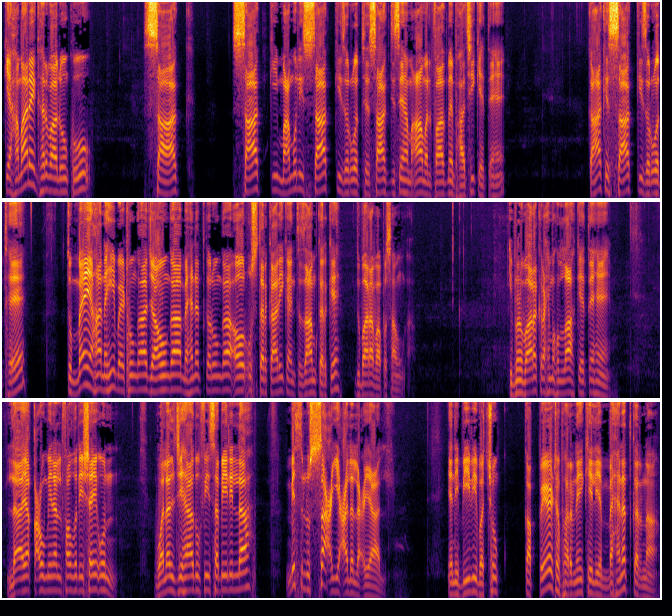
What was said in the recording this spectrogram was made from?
کہ ہمارے گھر والوں کو ساگ ساگ کی معمولی ساگ کی ضرورت ہے۔ ساگ جسے ہم عام الفاظ میں بھاجی کہتے ہیں۔ کہا کہ ساگ کی ضرورت ہے تو میں یہاں نہیں بیٹھوں گا، جاؤں گا، محنت کروں گا اور اس ترکاری کا انتظام کر کے دوبارہ واپس آؤں گا۔ ابن مبارک رحمہ اللہ کہتے ہیں، لا يقع من الفضل شيء ولا الجهاد في سبيل الله مثل السعي على العيال یعنی بیوی بچوں کا پیٹ بھرنے کے لیے محنت کرنا،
